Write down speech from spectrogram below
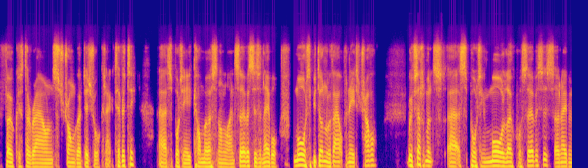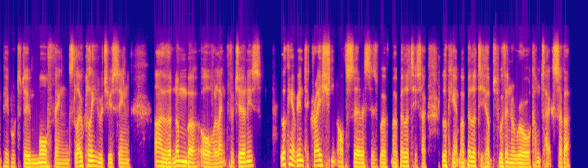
focused around stronger digital connectivity uh, supporting e-commerce and online services, enable more to be done without the need to travel. With settlements uh, supporting more local services, so enabling people to do more things locally, reducing either the number or the length of journeys looking at the integration of services with mobility. So looking at mobility hubs within a rural context so that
